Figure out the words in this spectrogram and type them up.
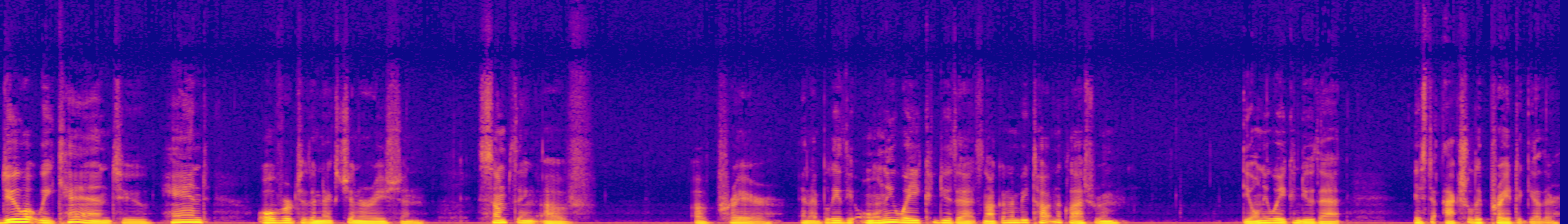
do what we can to hand over to the next generation something of of prayer. And I believe the only way you can do that, it's not going to be taught in the classroom. The only way you can do that is to actually pray together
